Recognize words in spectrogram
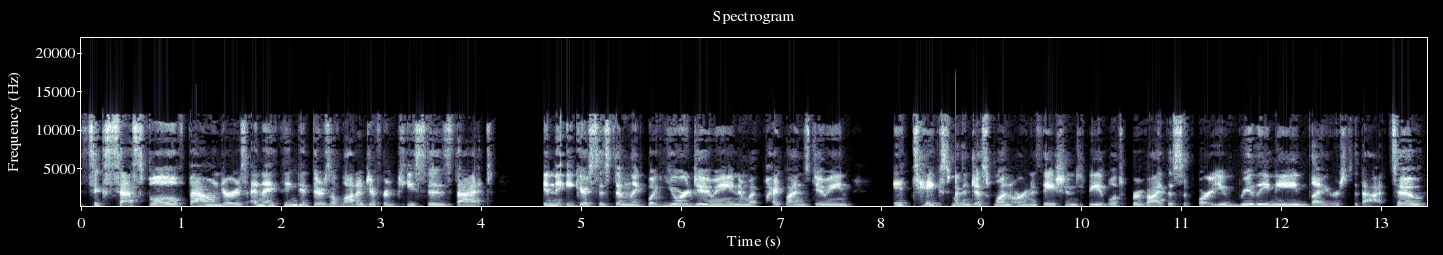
successful founders. And I think that there's a lot of different pieces that in the ecosystem, like what you're doing and what Pipeline's doing, it takes more than just one organization to be able to provide the support. You really need layers to that. So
